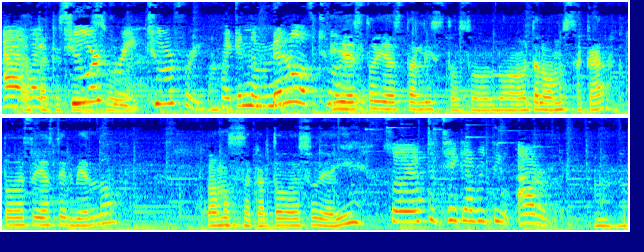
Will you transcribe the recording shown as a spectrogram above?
at Hasta like two or three. Two or three. Like in the middle of two or Y esto ya está listo. Solo ahorita lo vamos a sacar. Todo esto ya está hirviendo. Vamos a sacar todo eso de ahí. So we have to take everything out of it. Ujú.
